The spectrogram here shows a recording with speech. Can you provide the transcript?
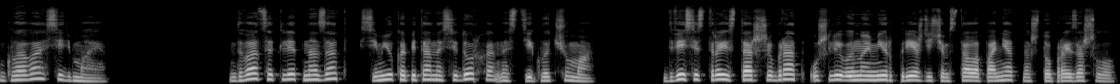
Глава седьмая. Двадцать лет назад семью капитана Сидорха настигла чума. Две сестры и старший брат ушли в иной мир, прежде чем стало понятно, что произошло.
